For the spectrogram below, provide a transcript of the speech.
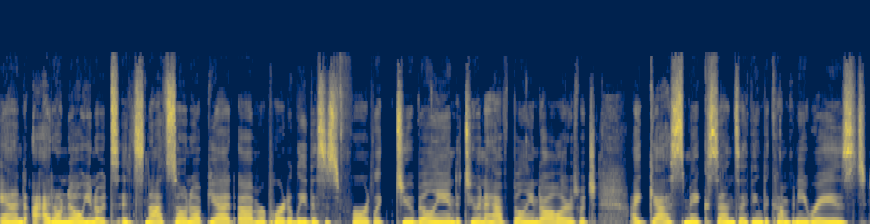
and I, I, don't know, you know, it's it's not sewn up yet. Um, reportedly, this is for like two billion to two and a half billion dollars, which I guess makes sense. I think the company raised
